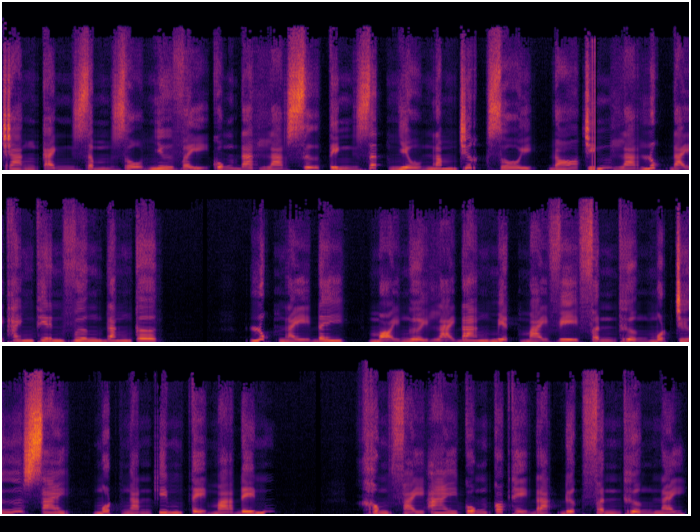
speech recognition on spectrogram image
Trang cảnh rầm rộ như vậy cũng đã là sự tình rất nhiều năm trước rồi, đó chính là lúc Đại Thanh Thiên Vương đăng cơ. Lúc này đây, mọi người lại đang miệt mài vì phần thưởng một chữ sai, một ngàn kim tệ mà đến. Không phải ai cũng có thể đạt được phần thưởng này.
